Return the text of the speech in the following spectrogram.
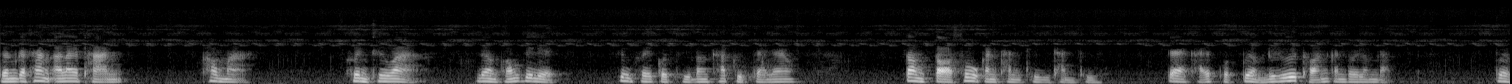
จนกระทั่งอะไรผ่านเข้ามา ขึ้นชื่อว่า เรื่องของกิเลสซึ่งเคยกดขี่บังคับจิตใจแล้ว ต้องต่อสู้กันทันทีทันที แก้ไขปลดเปลื้องหรือรื้อถอนกันโดยลำดับ ด้วย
